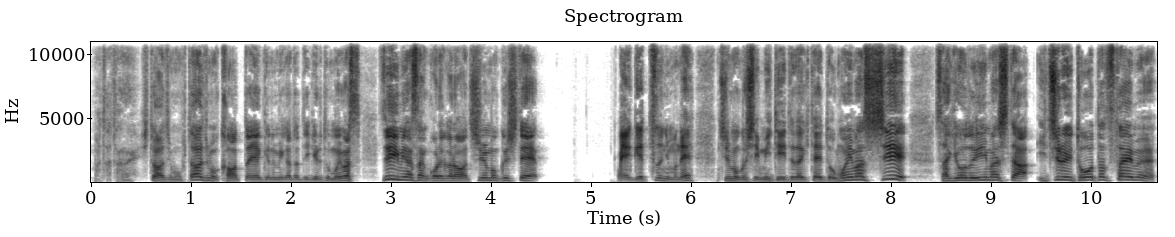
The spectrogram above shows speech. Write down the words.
またね、一味も二味も変わった野球の見方できると思います。ぜひ皆さんこれからは注目して、え、ゲッツーにもね、注目して見ていただきたいと思いますし、先ほど言いました、一塁到達タイム、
